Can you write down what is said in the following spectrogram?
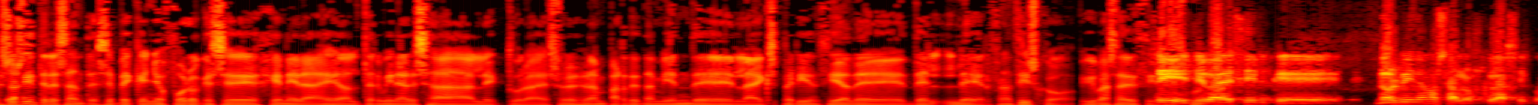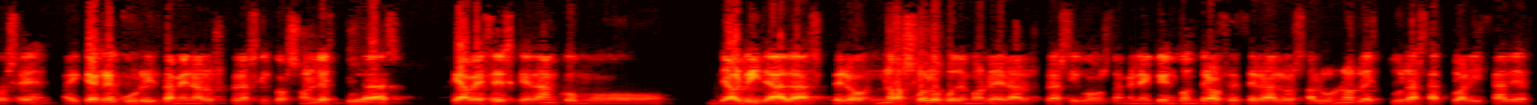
Eso es interesante, ese pequeño foro que se genera ¿eh? al terminar esa lectura. Eso es gran parte también de la experiencia de, leer. Francisco, ibas a decir. Sí, te iba a decir que no olvidemos a los clásicos. ¿eh? Hay que recurrir también a los clásicos. Son lecturas que a veces quedan como ya olvidadas, pero no solo podemos leer a los clásicos, también hay que encontrar ofrecer a los alumnos lecturas actualizadas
